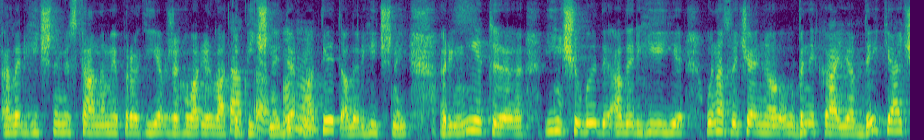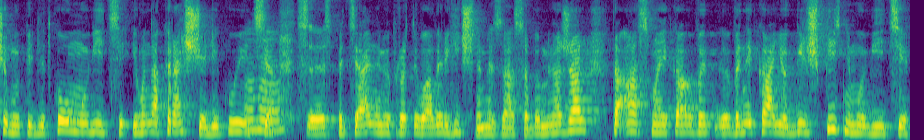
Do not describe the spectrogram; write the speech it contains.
алергічними станами, про які я вже говорила, атопічний так. дерматит, алергічний риніт, е, інші види алергії. Вона, звичайно, виникає в дитячому, підлітковому віці, і вона краще лікується е, спеціальними протиалергічними засобами. На жаль, та астма, яка виникає в більш пізньому віці,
